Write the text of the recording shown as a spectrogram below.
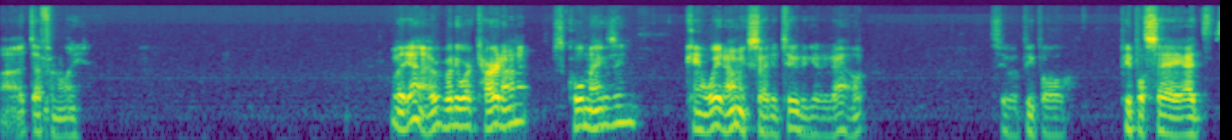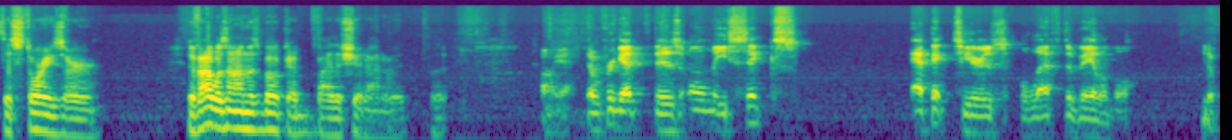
uh, definitely. Well, yeah, everybody worked hard on it. It's a cool magazine. Can't wait. I'm excited too to get it out. See what people people say. I, the stories are. If I wasn't on this book, I'd buy the shit out of it. But Oh yeah. Don't forget there's only six epic tiers left available. Yep.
